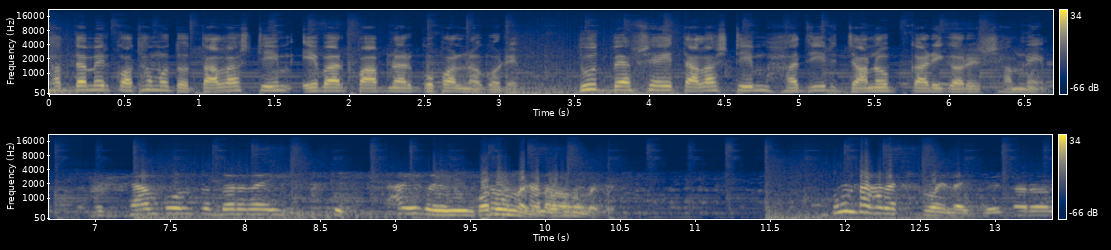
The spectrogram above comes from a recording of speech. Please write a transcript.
সাদ্দামের কথা মতো তালাশ টিম এবার পাবনার গোপালনগরে। দুধ ব্যবসায়ী তালাশ টিম হাজির জানব কারিগরের সামনে। সময় লাগবে কারণ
